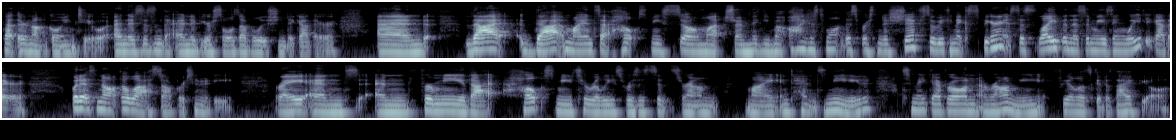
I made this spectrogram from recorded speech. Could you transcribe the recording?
that they're not going to and this isn't the end of your soul's evolution together. And that that mindset helps me so much. So i'm thinking about oh i just want this person to shift so we can experience this life in this amazing way together but it's not the last opportunity right? And and for me that helps me to release resistance around my intense need to make everyone around me feel as good as I feel,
